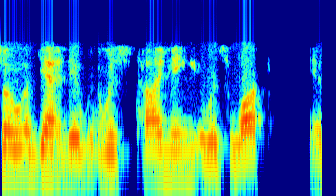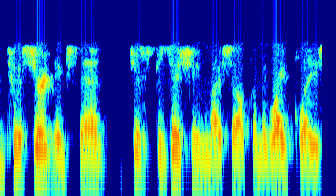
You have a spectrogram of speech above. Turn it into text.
So again, it, it was timing, it was luck, and to a certain extent, just positioning myself in the right place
